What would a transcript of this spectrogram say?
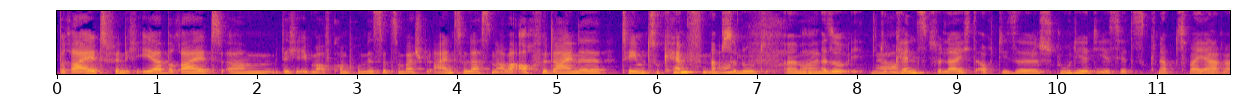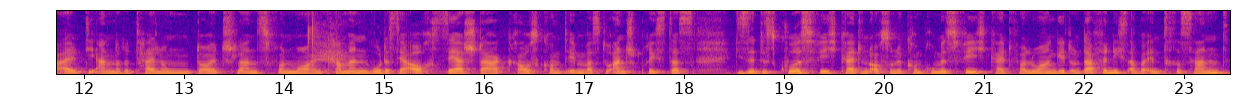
bereit, finde ich, eher bereit, ähm, dich eben auf Kompromisse zum Beispiel einzulassen, aber auch für deine Themen zu kämpfen. Ne? Absolut. Ne? Ähm, Und, also ja. du kennst vielleicht auch diese Studie, die ist jetzt knapp zwei Jahre alt, die andere Teilung Deutschlands von More and Common, wo das ja auch sehr stark rauskommt, eben was du ansprichst dass diese Diskursfähigkeit und auch so eine Kompromissfähigkeit verloren geht. Und da finde ich es aber interessant,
